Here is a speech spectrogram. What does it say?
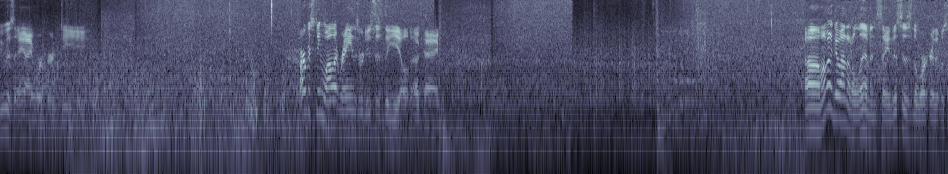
Who is AI worker D? Harvesting while it rains reduces the yield. Okay. Um, I'm going to go out on a limb and say this is the worker that was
